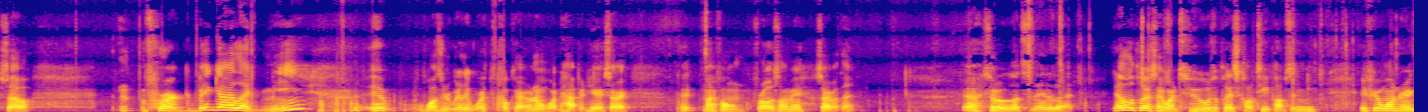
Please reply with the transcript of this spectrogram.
So for a big guy like me, it wasn't really worth. Okay, I don't know what happened here. Sorry, it, my phone froze on me. Sorry about that. Yeah, so that's the end of that. The other place I went to was a place called T Pumps, and if you're wondering,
